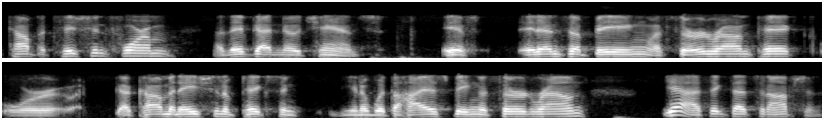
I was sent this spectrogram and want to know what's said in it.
competition for them, uh, they've got no chance. If it ends up being a third round pick or a combination of picks, and you know, with the highest being a third round, yeah, I think that's an option.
